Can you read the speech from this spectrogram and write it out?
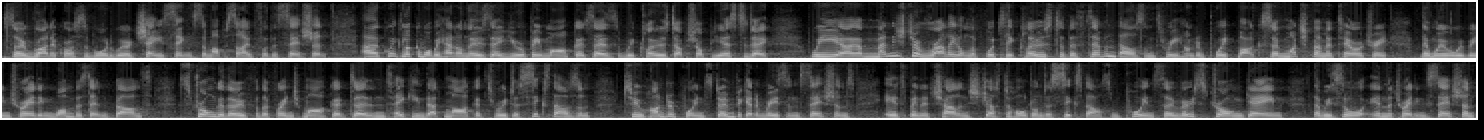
So right across the board, we're chasing some upside for the session. A uh, quick look at what we had on those uh, European markets as we closed up shop yesterday. We uh, managed to rally on the FTSE close to the 7,300 point mark, so much firmer territory than where we've been trading. 1% bounce, stronger though for the French market and taking that market through to 6,200 points. Don't forget, in recent sessions, it's been a challenge just to hold on to 6,000 points. So, a very strong gain that we saw in the trading session.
